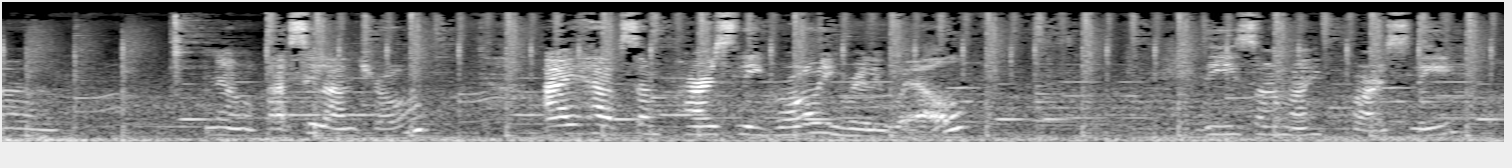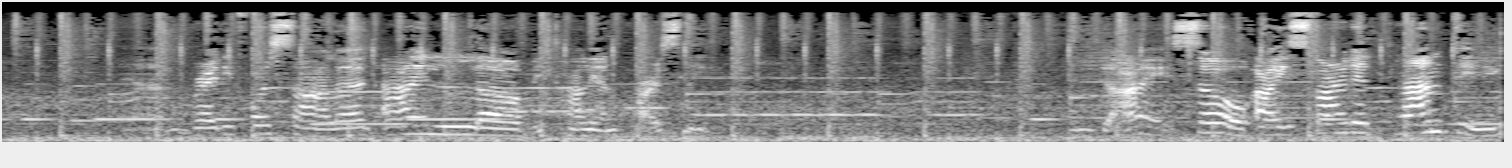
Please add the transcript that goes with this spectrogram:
um, no, uh, cilantro. I have some parsley growing really well. These are my parsley. And ready for salad. I love Italian parsley. And guys, so I started planting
